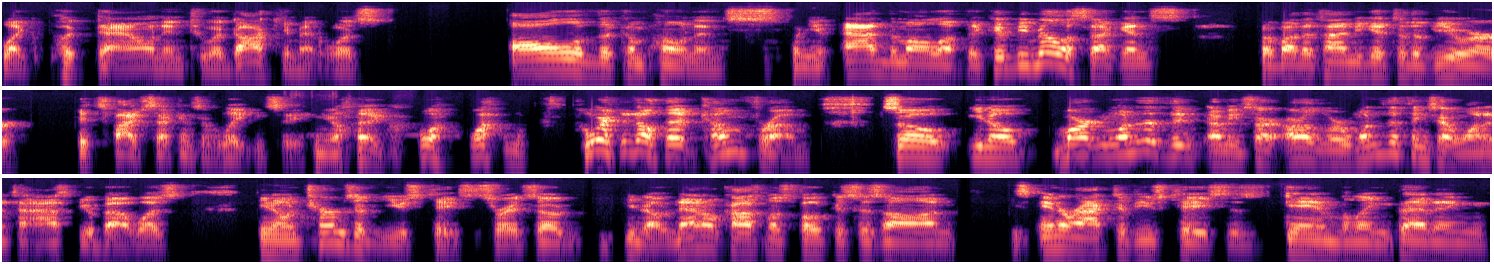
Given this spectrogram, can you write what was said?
like put down into a document was all of the components. When you add them all up, they could be milliseconds, but by the time you get to the viewer, it's five seconds of latency. And you're like, wow, where did all that come from? So, you know, Martin, one of the things, I mean, sorry, Oliver, one of the things I wanted to ask you about was you know, in terms of use cases, right? So, you know, NanoCosmos focuses on these interactive use cases, gambling, betting,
